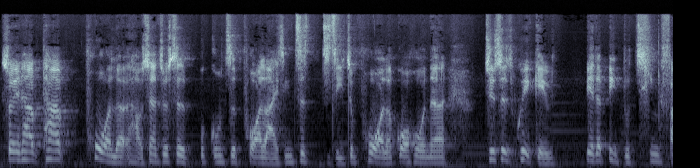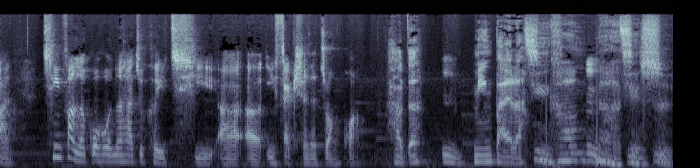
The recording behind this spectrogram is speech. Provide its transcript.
所以它它破了，好像就是不攻自破了，已经自自己就破了过后呢，就是会给。别的病毒侵犯，侵犯了过后呢，它就可以起啊呃 infection 的状况。好的，嗯，明白了。健康那件事。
